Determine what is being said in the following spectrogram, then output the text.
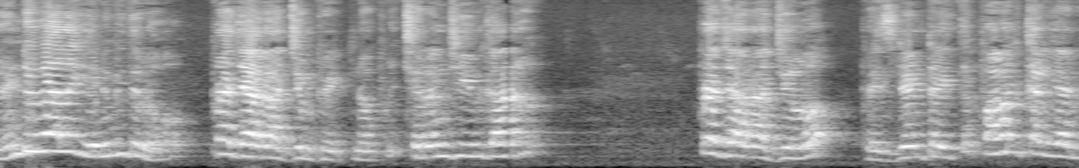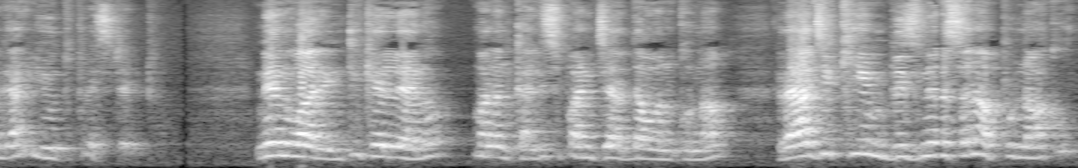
రెండు వేల ఎనిమిదిలో ప్రజారాజ్యం పెట్టినప్పుడు చిరంజీవి గారు ప్రజారాజ్యంలో ప్రెసిడెంట్ అయితే పవన్ కళ్యాణ్ గారు యూత్ ప్రెసిడెంట్. నేను వారి ఇంటికి వెళ్ళాను మనం కలిసి పనిచేద్దాం అనుకున్నాం. రాజకీయం బిజినెస్ అని అప్పుడు నాకు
